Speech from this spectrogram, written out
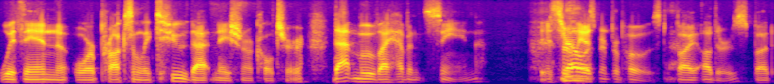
within or proximally to that nation or culture. That move I haven't seen. It certainly has been proposed by others, but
